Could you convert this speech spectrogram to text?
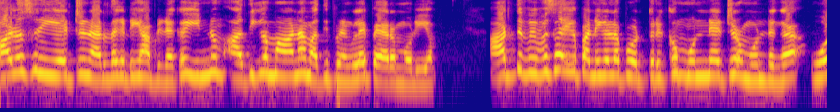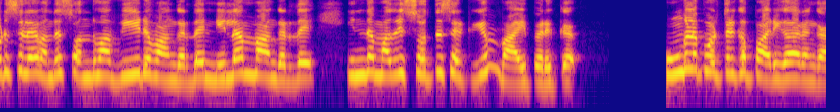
ஆலோசனை ஏற்று நடந்துக்கிட்டீங்க அப்படின்னாக்கா இன்னும் அதிகமான மதிப்பெண்களை பெற முடியும். அடுத்து விவசாய பணிகளை பொறுத்த வரைக்கும் முன்னேற்றம் உண்டுங்க. ஒரு சிலர் வந்து சொந்தமா வீடு வாங்குறது நிலம் வாங்குறது இந்த மாதிரி சொத்து சேர்க்கையும் வாய்ப்பு இருக்கு. உங்களை பொறுத்த வரைக்கும் பரிகாரங்க.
